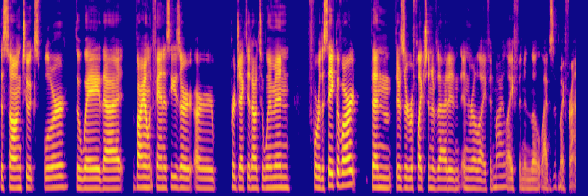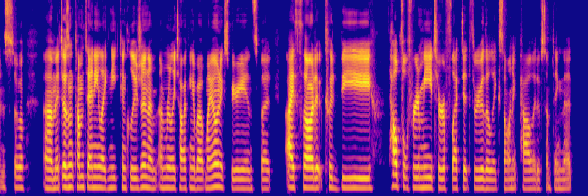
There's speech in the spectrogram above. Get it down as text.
the song to explore the way that violent fantasies are are projected onto women for the sake of art then there's a reflection of that in, in real life in my life and in the lives of my friends. So um, it doesn't come to any like neat conclusion. I'm, I'm really talking about my own experience but i thought it could be helpful for me to reflect it through the like sonic palette of something that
